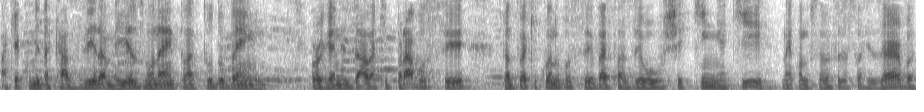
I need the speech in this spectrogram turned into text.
Aqui é comida caseira mesmo, né? Então é tudo bem organizado aqui para você. Tanto é que quando você vai fazer o check-in aqui, né, quando você vai fazer sua reserva,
